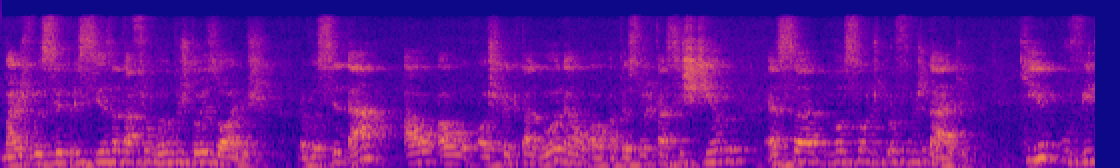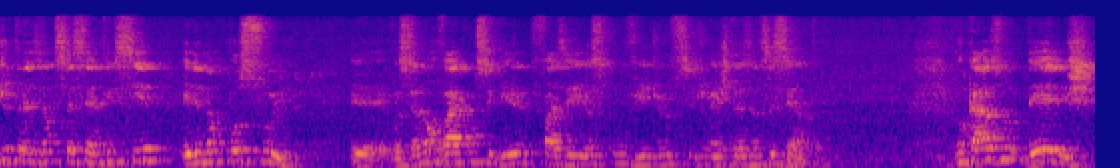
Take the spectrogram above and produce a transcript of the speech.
mas você precisa estar tá filmando os dois olhos, para você dar ao, ao, ao espectador, né, ao, a pessoa que está assistindo, essa noção de profundidade, que o vídeo 360 em si, ele não possui. Você não vai conseguir fazer isso com um vídeo simplesmente 360. No caso deles,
